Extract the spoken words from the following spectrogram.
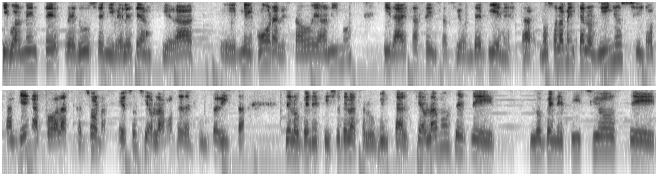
Igualmente reduce niveles de ansiedad, eh, mejora el estado de ánimo y da esa sensación de bienestar, no solamente a los niños, sino también a todas las personas. Eso si hablamos desde el punto de vista de los beneficios de la salud mental. Si hablamos desde los beneficios de,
